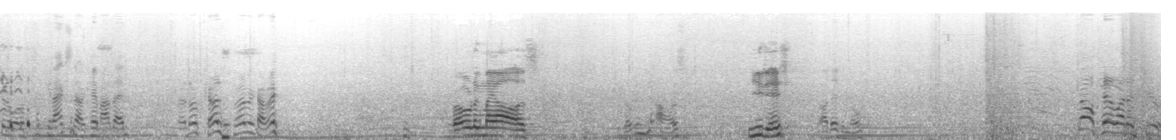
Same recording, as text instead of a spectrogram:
don't know what the fucking that came out then. I don't care, where are we going? Rolling my R's. Rolling the R's? You did. I didn't know. Go up here, why don't you?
